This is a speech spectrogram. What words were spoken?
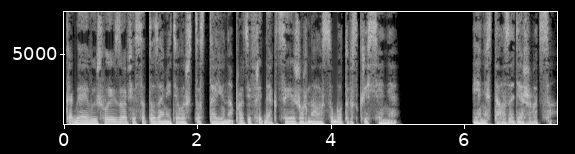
Когда я вышла из офиса, то заметила, что стою напротив редакции журнала «Суббота-воскресенье». Я не стала задерживаться.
